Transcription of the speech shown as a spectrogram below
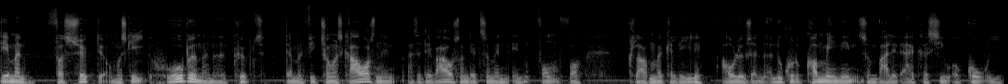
det man forsøgte, og måske håbede, man havde købt, da man fik Thomas Graversen ind. Altså det var jo sådan lidt som en, en form for Claude Makalele afløser, og nu kunne du komme en ind, som var lidt aggressiv og god i,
